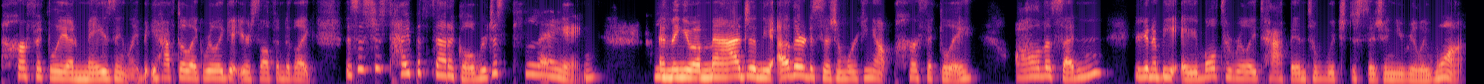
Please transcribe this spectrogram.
perfectly amazingly but you have to like really get yourself into like this is just hypothetical we're just playing mm-hmm. and then you imagine the other decision working out perfectly all of a sudden you're going to be able to really tap into which decision you really want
